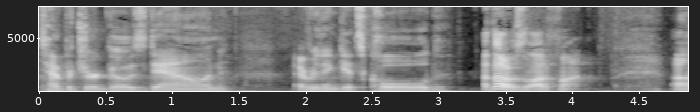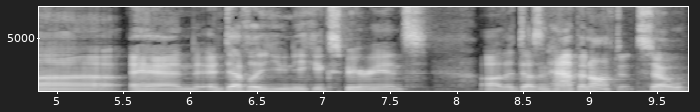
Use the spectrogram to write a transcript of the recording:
Temperature goes down, everything gets cold. I thought it was a lot of fun, uh, and, and definitely a unique experience uh, that doesn't happen often. So,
